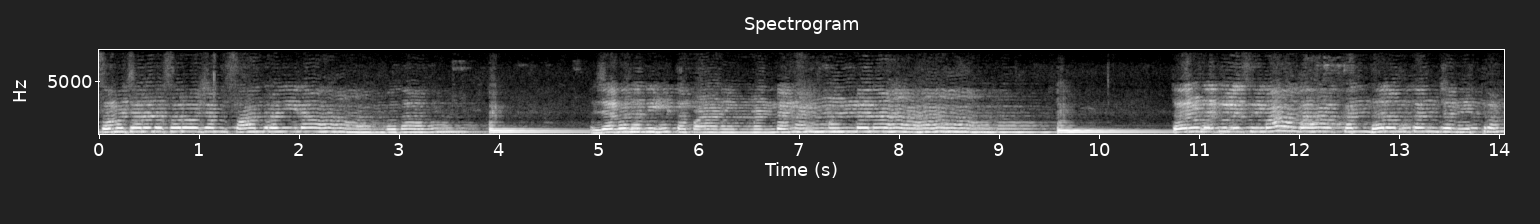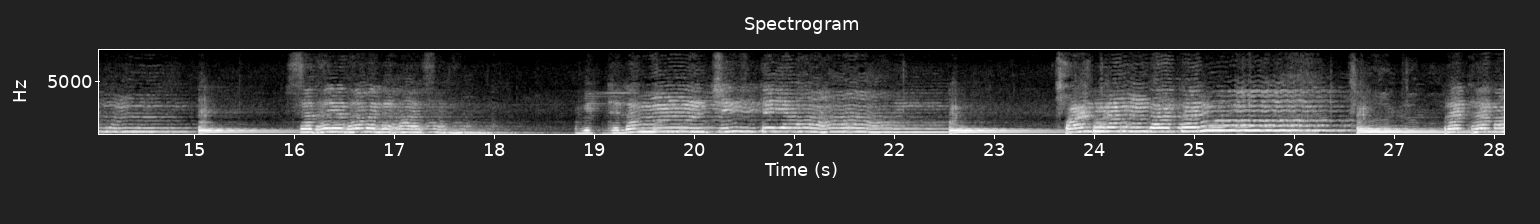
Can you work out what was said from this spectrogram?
समचरण सरोजम सांद्र नीलांबुदाभूम जगन निहित पाणी मंडन मंडना तरुण तुलसी माला कंधरम कंज नेत्रम सधय धवलहासम विठ्ठलं चिंतया पाण्डुरङ्गा करू प्रथमा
